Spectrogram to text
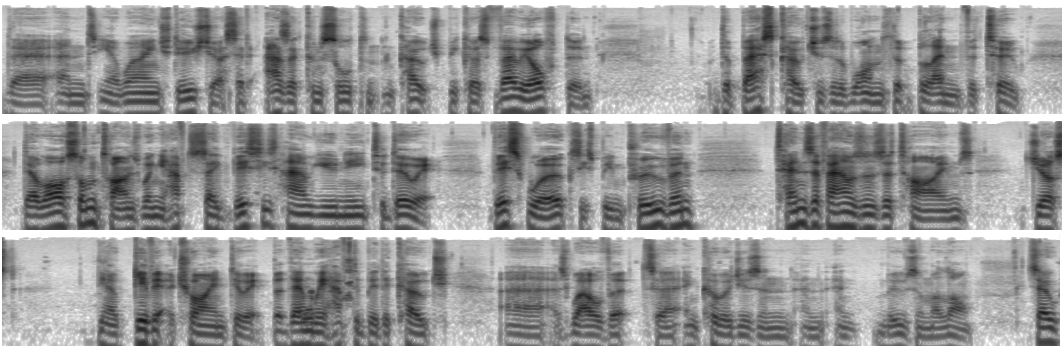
there. And you know, when I introduced you, I said as a consultant and coach because very often the best coaches are the ones that blend the two. There are some times when you have to say this is how you need to do it. this works. It's been proven tens of thousands of times. Just you know, give it a try and do it. But then we have to be the coach uh, as well that uh, encourages and, and, and moves them along. So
